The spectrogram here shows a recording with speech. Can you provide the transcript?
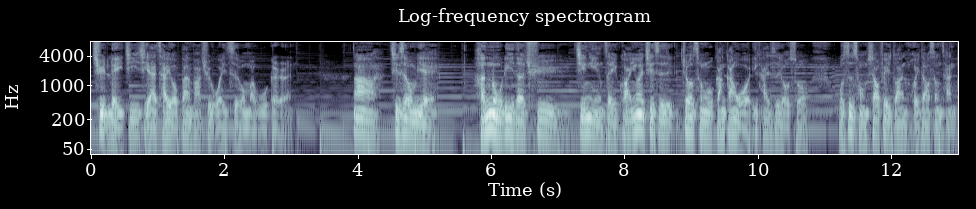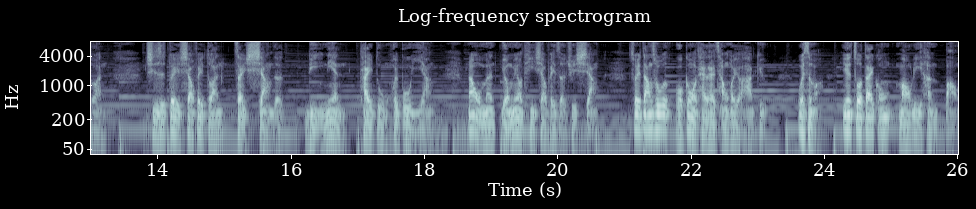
去累积起来才有办法去维持我们五个人。那其实我们也很努力的去经营这一块，因为其实就正如刚刚我一开始有说，我是从消费端回到生产端，其实对消费端在想的理念。态度会不一样，那我们有没有替消费者去想？所以当初我跟我太太常会有 argue，为什么？因为做代工毛利很薄，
